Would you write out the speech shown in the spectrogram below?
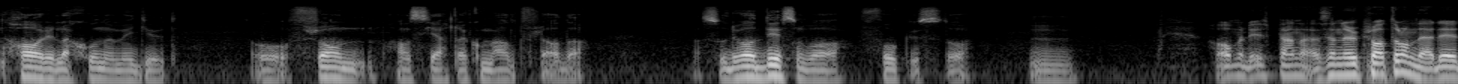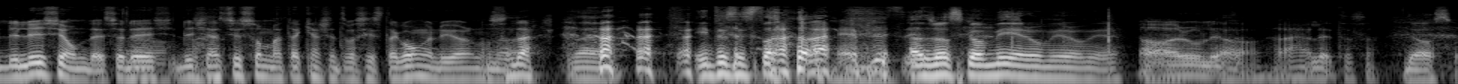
ha relationer med Gud. Och från hans hjärta kommer allt flöda. Så det var det som var fokus då. Mm. Ja, men det är spännande. Sen när du pratar om det, här, det, det lyser ju om dig, så det, Ja. det känns ju som att det kanske inte var sista gången du gör något sånt där. Nej, inte sista. Nej, precis. Jag tror jag ska ha mer och mer och mer. Ja, roligt. Ja. Ja, härligt alltså. Det var så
